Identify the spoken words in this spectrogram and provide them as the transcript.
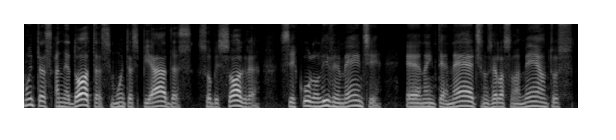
muitas anedotas, muitas piadas sobre sogra circulam livremente é, na internet, nos relacionamentos.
